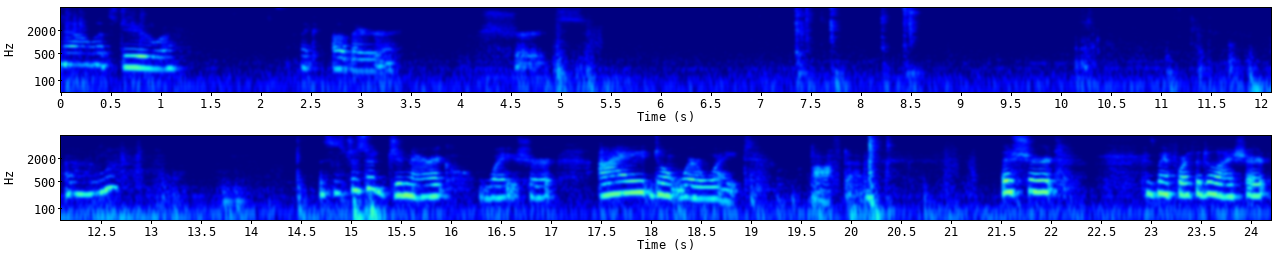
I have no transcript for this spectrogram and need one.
Now let's do like other shirts. Um, this is just a generic white shirt. I don't wear white often. This shirt is my 4th of July shirt.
